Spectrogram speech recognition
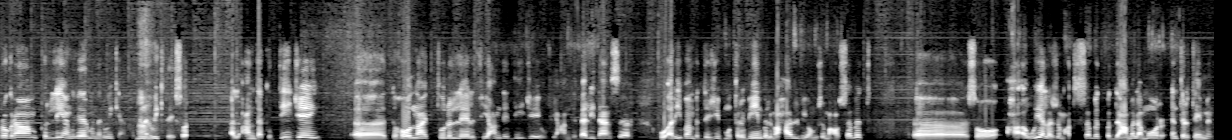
program كليا غير من ال weekend من آه. ال weekday sorry عندك ال DJ the whole night طول الليل في عندي دي جي وفي عندي belly dancer وقريبا بدي أجيب مطربين بالمحل بيوم جمعة وسبت. آه so حقويها لجمعة السبت بدي أعملها more entertainment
